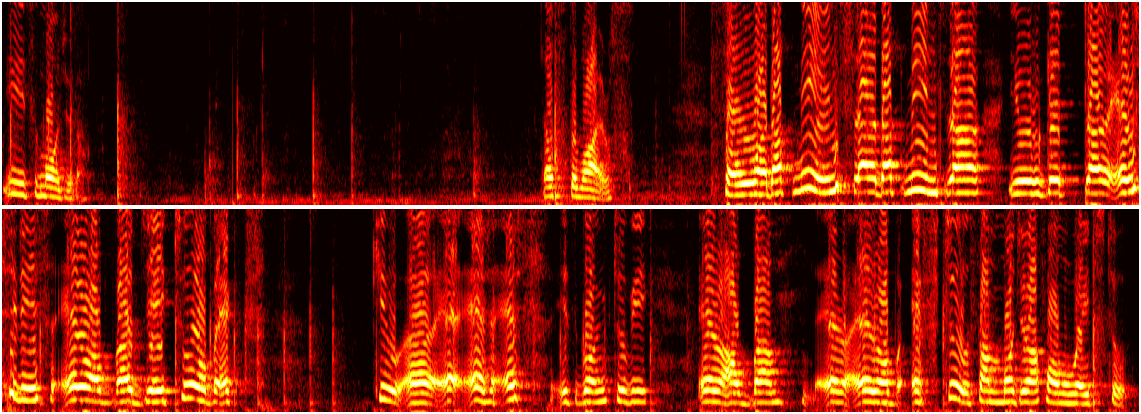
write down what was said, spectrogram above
is modular. That's the Wiles. So uh, that means uh, that means uh, you will get uh, L series L of uh, J2 of X Q uh, S, S is going to be L of um, L, L of F2 some modular form weight 2.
